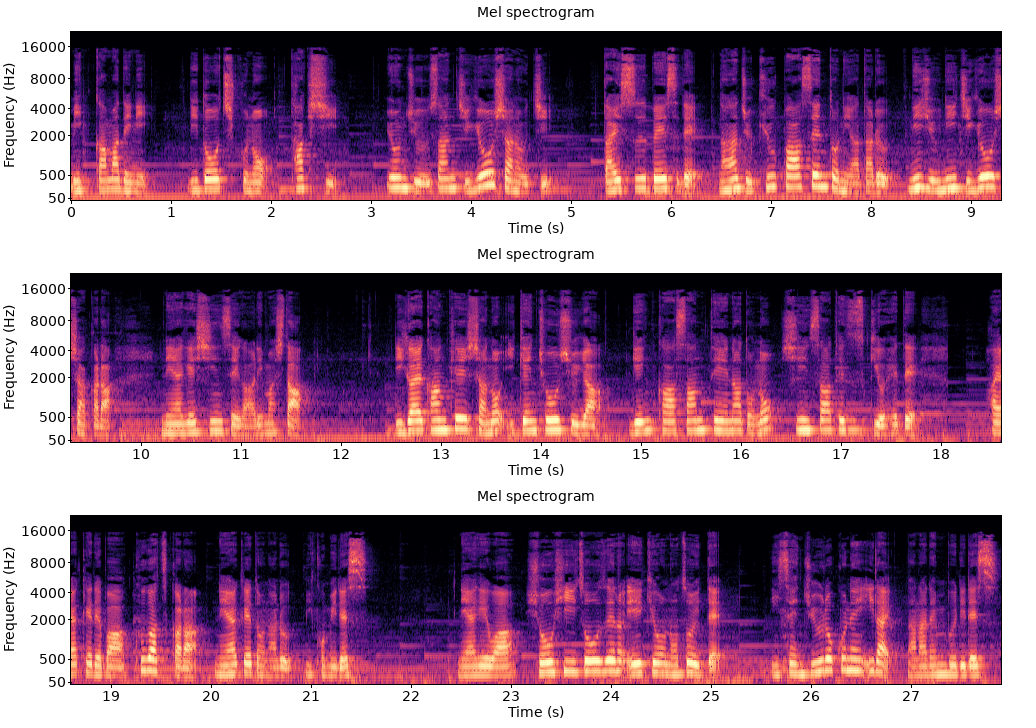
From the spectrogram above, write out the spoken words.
3日までに離島地区のタクシー43事業者のうち台数ベースで79%にあたる22事業者から値上げ申請がありました。利害関係者の意見聴取や原価算定などの審査手続きを経て早ければ9月から値上げとなる見込みです。値上げは消費増税の影響を除いて2016年以来7年ぶりです。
